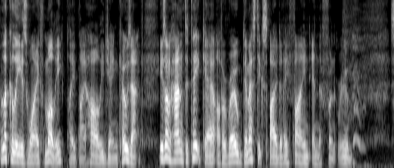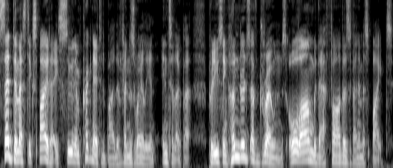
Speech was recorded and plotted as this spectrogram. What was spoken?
Luckily, his wife, Molly, played by Harley Jane Kozak, is on hand to take care of a rogue domestic spider they find in the front room. Said domestic spider is soon impregnated by the Venezuelan interloper, producing hundreds of drones, all armed with their father's venomous bite.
